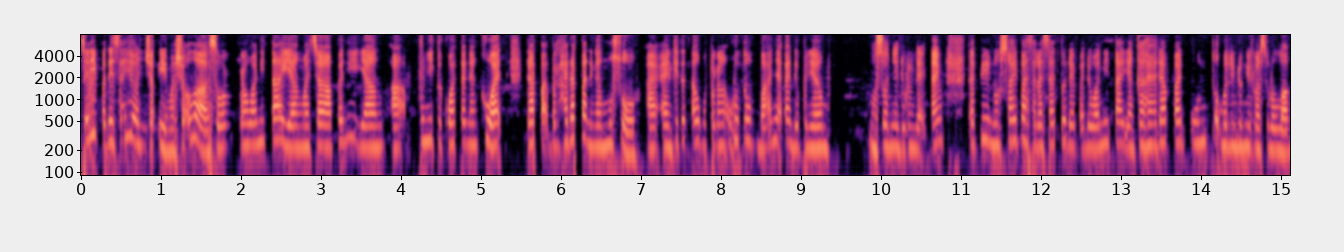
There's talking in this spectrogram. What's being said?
Jadi pada saya macam eh masya-Allah seorang wanita yang macam apa ni yang uh, punya kekuatan yang kuat dapat berhadapan dengan musuh. Uh, and kita tahu peperangan Uhud tu banyak kan dia punya musuhnya during that time tapi Nusaibah salah satu daripada wanita yang kehadapan untuk melindungi Rasulullah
